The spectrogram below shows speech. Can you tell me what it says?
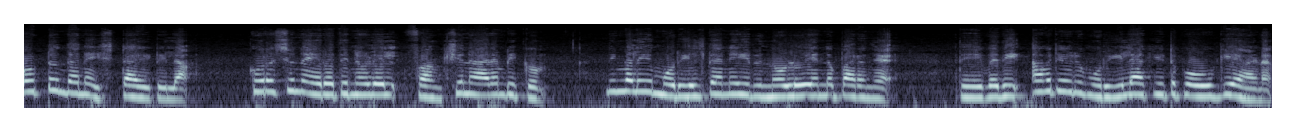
ഒട്ടും തന്നെ ഇഷ്ടായിട്ടില്ല. കുറച്ചു നേരത്തിനുള്ളിൽ ഫംഗ്ഷൻ ആരംഭിക്കും. നിങ്ങൾ ഈ മുറിയിൽ തന്നെ ഇരുന്നോളൂ എന്ന് പറഞ്ഞ് രേവതി അവരെ ഒരു മുറിയിലാക്കിയിട്ട് പോവുകയാണ്.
